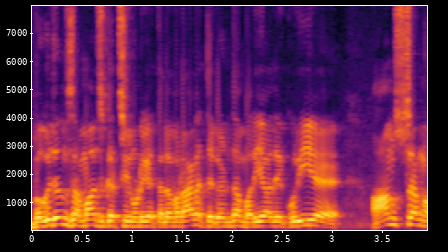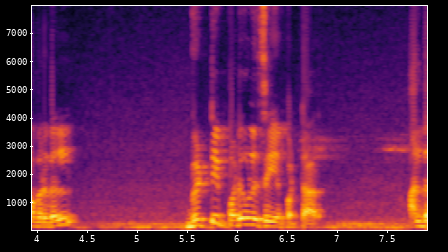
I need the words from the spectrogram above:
பகுஜன் சமாஜ் கட்சியினுடைய தலைவராக திகழ்ந்த மரியாதைக்குரிய ஆம்ஸ்டாங் அவர்கள் வெட்டி படுகொலை செய்யப்பட்டார். அந்த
